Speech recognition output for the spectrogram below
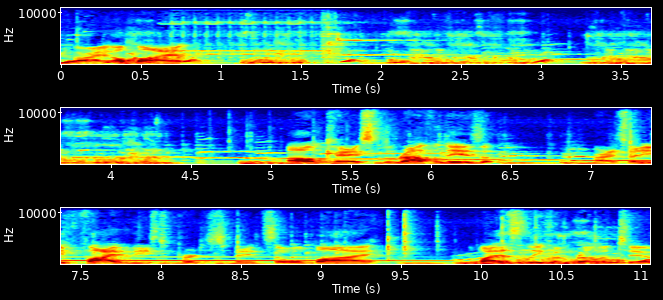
Alright, I'll buy it. Okay, so the raffle day is... Alright, so I need five of these to participate, so we'll buy... We'll buy this leaf umbrella, too.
